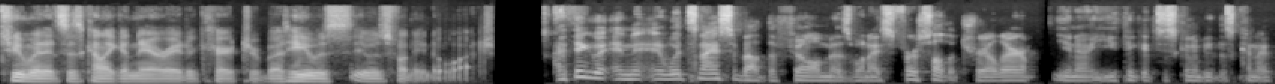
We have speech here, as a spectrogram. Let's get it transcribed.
two minutes as kind of like a narrator character, but he was it was funny to watch. I think, and, and what's nice about the film is when I first saw the trailer, you know, you think it's just going to be this kind of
